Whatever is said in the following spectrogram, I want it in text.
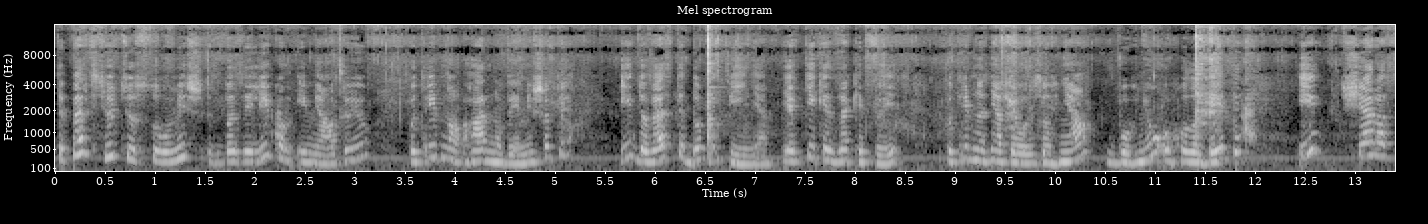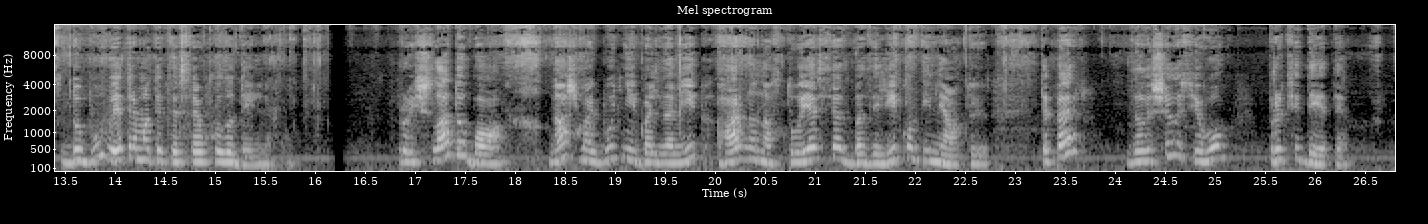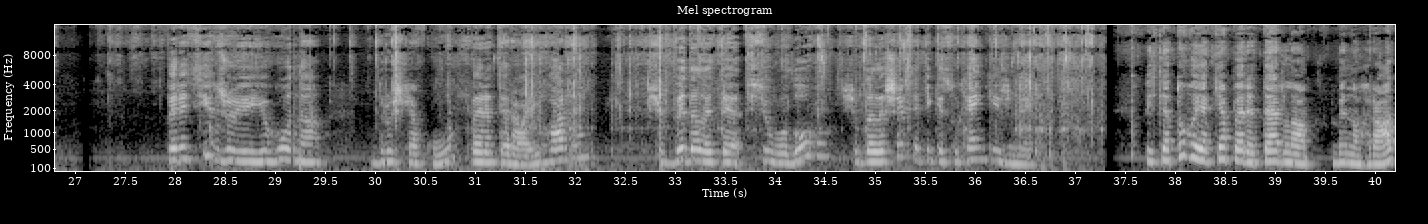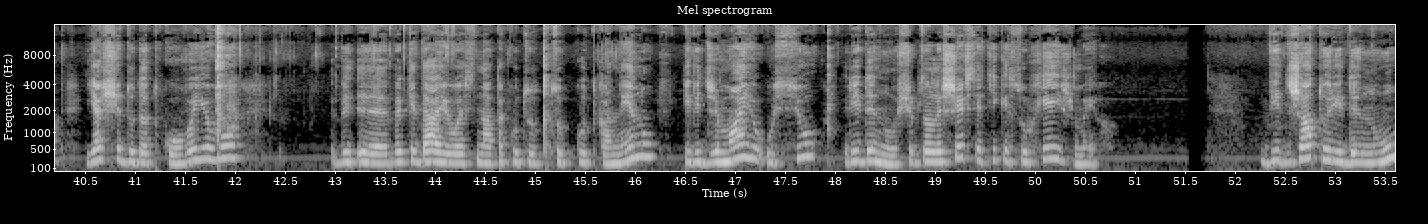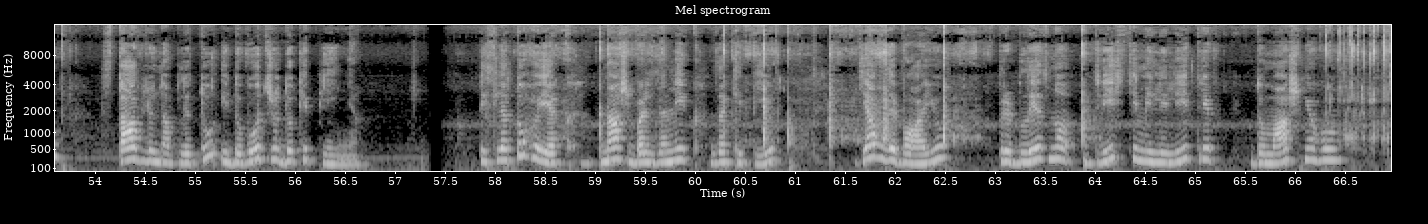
Тепер всю цю суміш з базиліком і м'ятою потрібно гарно вимішати і довести до кипіння. Як тільки закипить, потрібно зняти з огня, з вогню, охолодити і ще раз добу витримати це все в холодильнику. Пройшла доба. Наш майбутній бальзамік гарно настоявся з базиліком і м'ятою. Тепер залишилось його процідити. Переціджую його на друшляку, перетираю гарно, щоб видалити всю вологу, щоб залишився тільки сухенький жмих. Після того, як я перетерла виноград, я ще додатково його е, викидаю ось на таку цупку тканину і віджимаю усю рідину, щоб залишився тільки сухий жмих. Віджату рідину ставлю на плиту і доводжу до кипіння. Після того, як наш бальзамік закипів, я вливаю приблизно 200 мл домашнього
